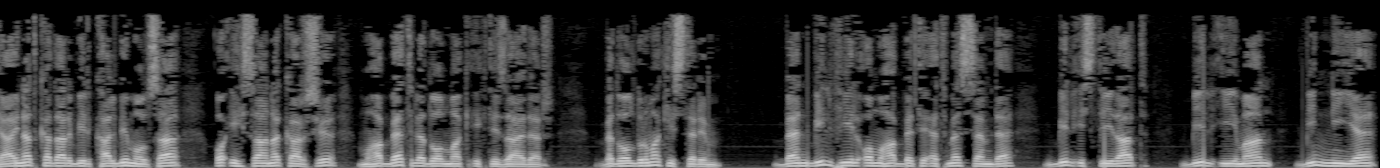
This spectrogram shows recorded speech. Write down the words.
kainat kadar bir kalbim olsa o ihsana karşı muhabbetle dolmak iktiza eder ve doldurmak isterim. Ben bil fiil o muhabbeti etmezsem de bil istidat, bil iman, bin niye,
